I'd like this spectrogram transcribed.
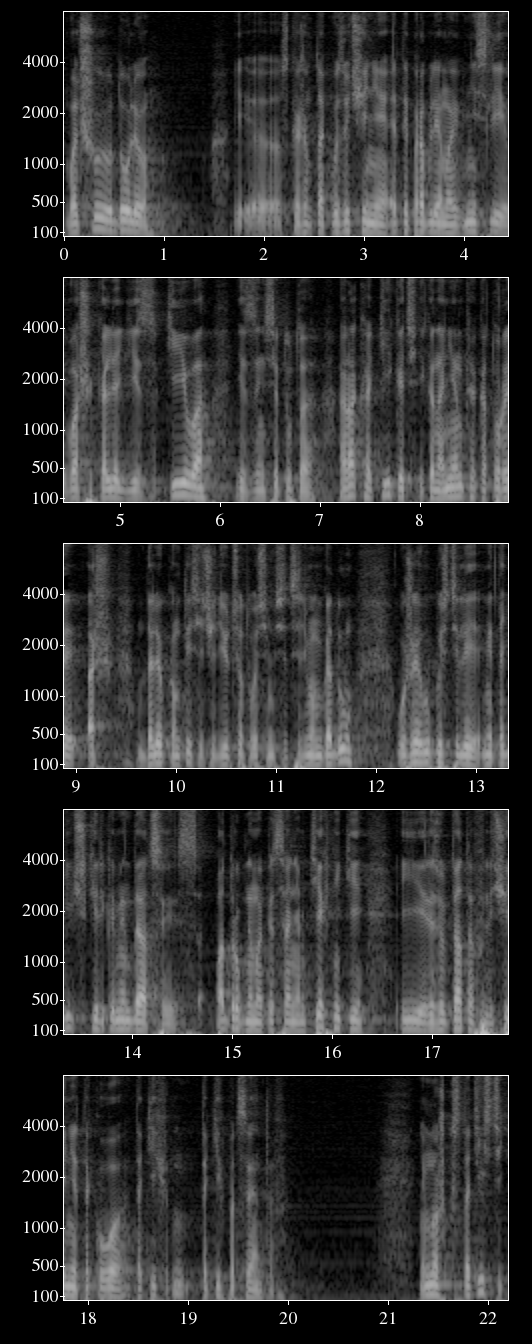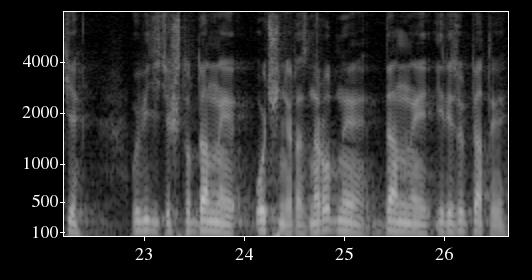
Большую долю Э, скажем так, в изучение этой проблемы внесли ваши коллеги из Киева, из Института рака Кикать и Каноненко, которые аж в далеком 1987 году уже выпустили методические рекомендации с подробным описанием техники и результатов лечения такого, таких, таких пациентов. Немножко статистики. Вы видите, что данные очень разнородные, данные и результаты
